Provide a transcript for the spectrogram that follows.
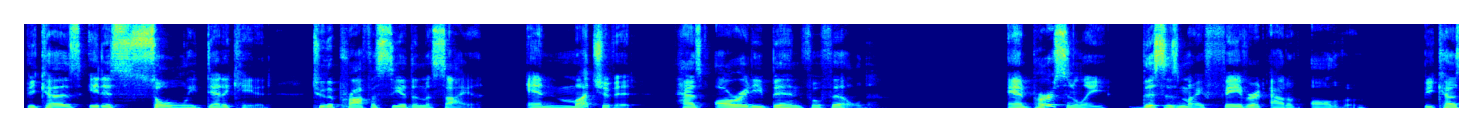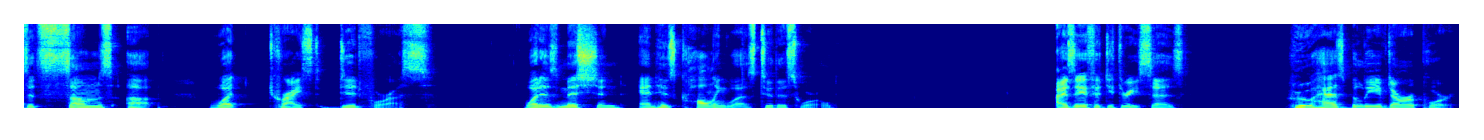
because it is solely dedicated to the prophecy of the Messiah, and much of it has already been fulfilled. And personally, this is my favorite out of all of them because it sums up what Christ did for us, what his mission and his calling was to this world. Isaiah 53 says, Who has believed our report,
